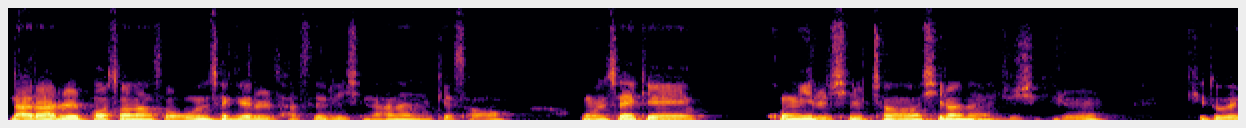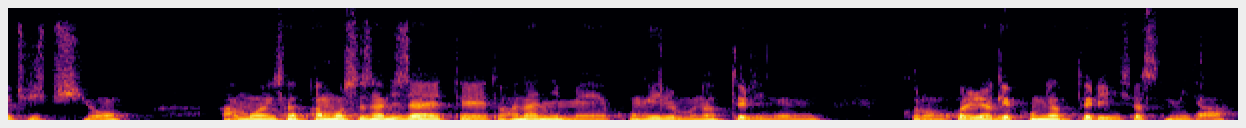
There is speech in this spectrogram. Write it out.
나라를 벗어나서 온 세계를 다스리시는 하나님께서 온 세계에 공의를 실천, 실현하여 주시기를 기도해 주십시오. 아모스 선지자의 때에도 하나님의 공의를 무너뜨리는 그런 권력의 폭력들이 있었습니다.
